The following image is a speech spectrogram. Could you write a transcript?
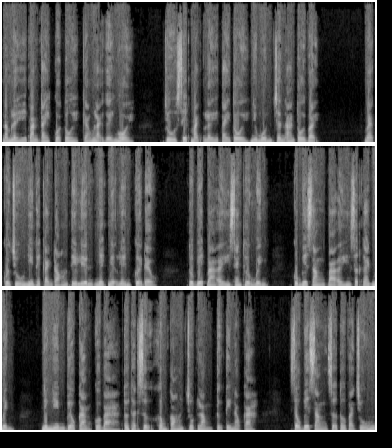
nắm lấy bàn tay của tôi kéo lại ghế ngồi. Chú siết mạnh lấy tay tôi như muốn chấn an tôi vậy. Mẹ của chú nhìn thấy cảnh đó thì liền nhếch miệng lên cười đều. Tôi biết bà ấy xem thường mình, cũng biết rằng bà ấy rất ghét mình. Nhưng nhìn biểu cảm của bà tôi thật sự không có chút lòng tự tin nào cả. Dẫu biết rằng giữa tôi và chú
